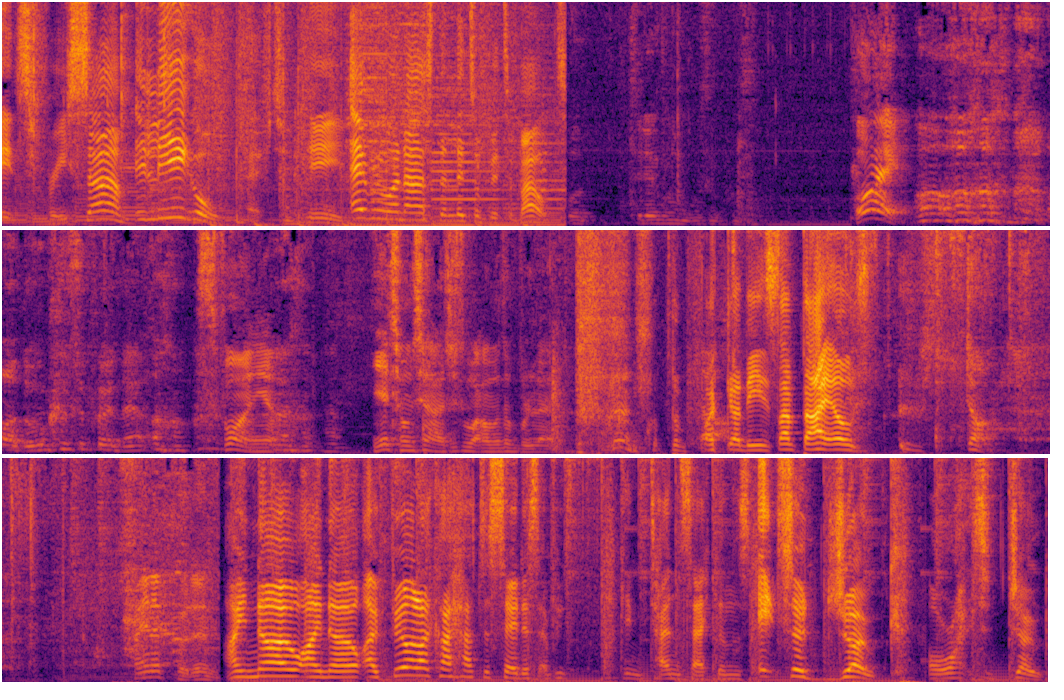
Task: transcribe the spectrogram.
It's free Sam. Illegal. F2P. Everyone asked a little bit about. 어이! 아 너무 큰 스포였나요? 스포 아니야. 얘 정체 아직도 아무도 몰라요. What the fuck are these subtitles? 점. 파인애플은 I know, I know. I feel like I have to say this every fucking 10 seconds. It's a joke. Alright, it's a joke.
